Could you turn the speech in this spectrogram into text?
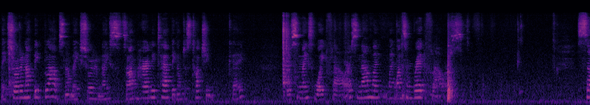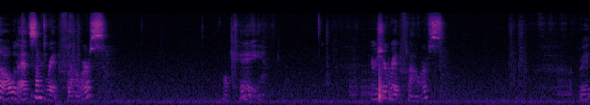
Make sure they're not big blobs now. Make sure they're nice. So I'm hardly tapping. I'm just touching. Okay? There's some nice white flowers. Now I might, might want some red flowers. So we'll add some red flowers. Okay. Here's your red flowers. Red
